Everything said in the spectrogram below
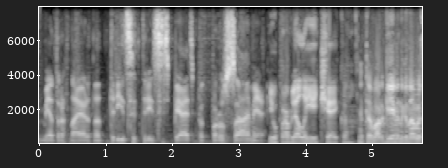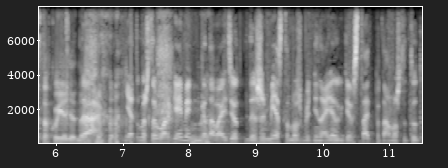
метров, наверное, 30-35 под парусами. И управляла ей чайка. Это Wargaming на выставку едет, да? Да. Я думаю, что Wargaming, когда войдет, даже место, может быть, не найдет, где встать, потому что тут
